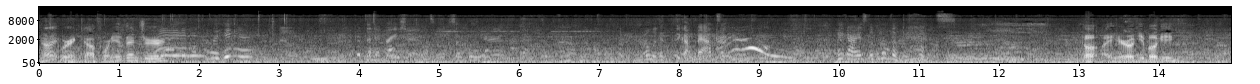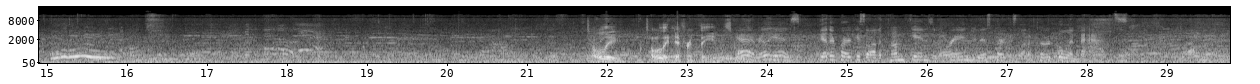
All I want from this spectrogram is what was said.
All right, we're in California Adventure. Yay, we're here. Look at the decorations. It looks so cool. Oh, look at they got bats up here. Hey guys, look at all the bats. Oh, I hear Oogie Boogie. Totally, totally different themes. Cool. Yeah, it really is. The other park is a lot of pumpkins and orange, and this park is a lot of purple and bats. I like it.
